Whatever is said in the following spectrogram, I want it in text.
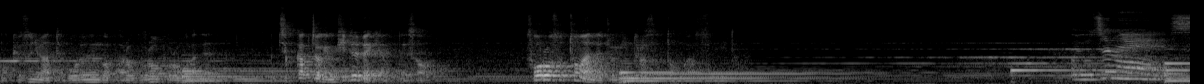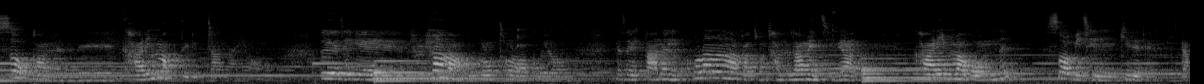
뭐 교수님한테 모르는 거 바로 물어보러 가는 즉각적인 피드백이 안 돼서 서로 소통하는데 좀 힘들었었던 것 같습니다. 어, 요즘에 수업 가면은 가림막들 있잖아요. 그게 되게 불편하고 그렇더라고요. 그래서 일단은 코로나가 좀 잠잠해지면 가림막 없는 수업이 제일 기대됩니다.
